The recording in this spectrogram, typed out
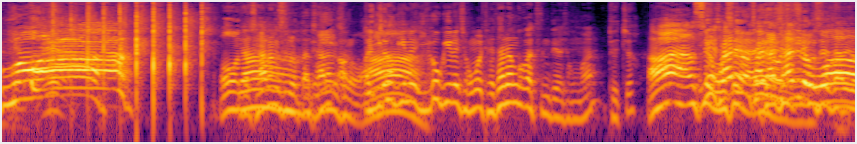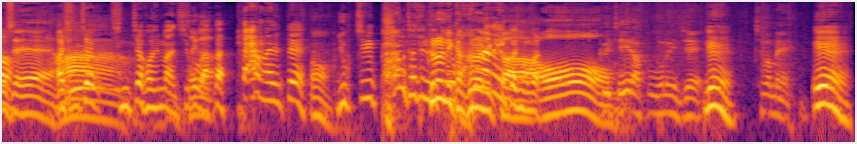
우와! 어, 나 야. 자랑스럽다. 자랑스러워. 아, 이 아. 곡이는 이 곡이는 정말 대단한 것 같은데요, 정말. 됐죠? 아, 알았어요. 네, 잘 오세요. 들어, 잘 들어, 잘 들어오세요. 잘 들어오세요. 아 진짜 진짜 거짓말 안 치고 제가- 약간 빵할때 어. 육즙이 팡 터지는 그러니까, 확 나니까, 그러니까. 정말. 어. 그 제일 앞부분은 이제 예. 처음에 예.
